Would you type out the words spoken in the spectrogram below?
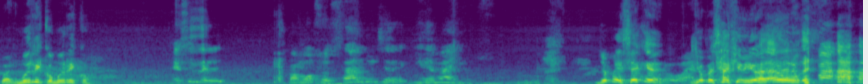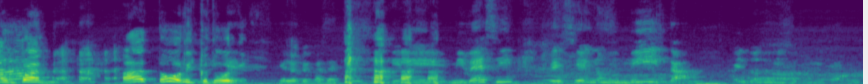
Bueno, muy rico, muy rico. Ese es el famoso sándwich de aquí de baño. Yo pensé que, yo pensaba que me iba a dar un, Un pan. Ah, todo rico, todo rico. Que lo que pasa es que aquí mi, mi Bessie recién nos invita. Entonces nosotros no sabemos.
